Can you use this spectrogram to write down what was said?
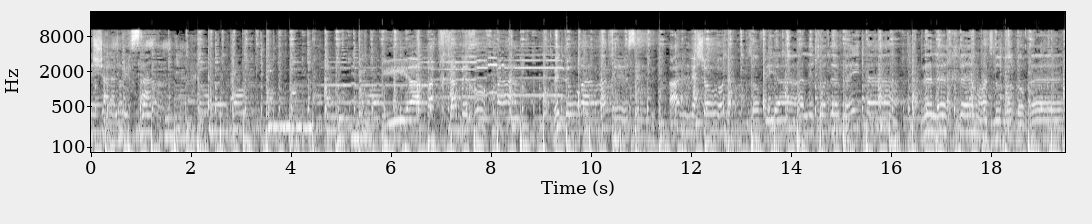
ושלה לא יחסר היא הפתחה בחוכמה, בתורת חסד, על לשונה. סופיה הליכות לביתה, ולחם עצלות לא דוחה.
